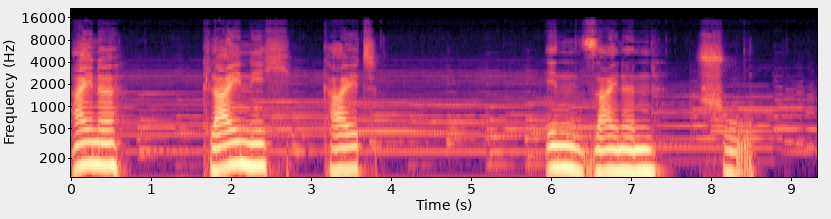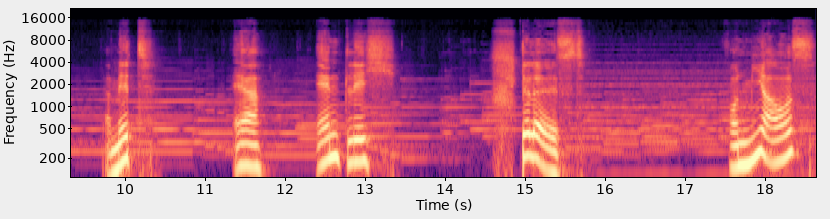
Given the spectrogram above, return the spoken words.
eine Kleinigkeit in seinen Schuh, damit er endlich stille ist. Von mir aus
